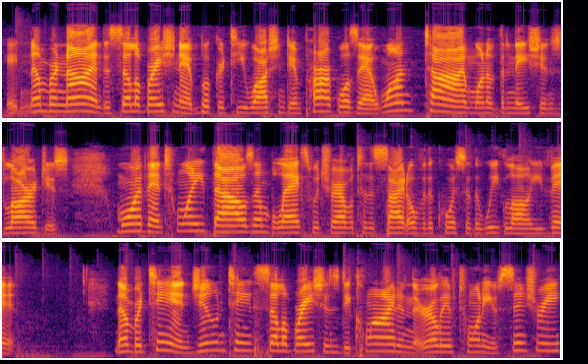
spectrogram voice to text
Okay, number nine, the celebration at Booker T. Washington Park was at one time one of the nation's largest. More than 20,000 blacks would travel to the site over the course of the week long event. Number 10, Juneteenth celebrations declined in the early 20th century.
